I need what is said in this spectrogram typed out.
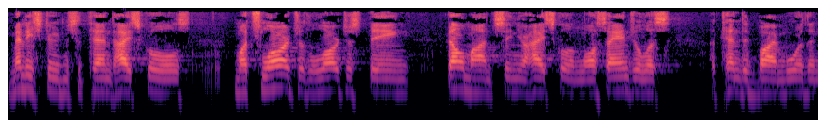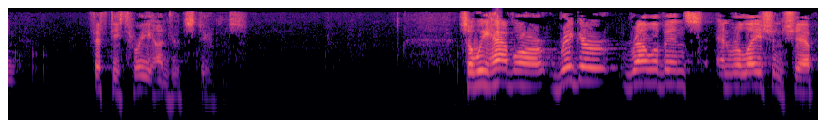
Many students attend high schools much larger, the largest being Belmont Senior High School in Los Angeles, attended by more than 5,300 students. So we have our rigor, relevance, and relationship.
